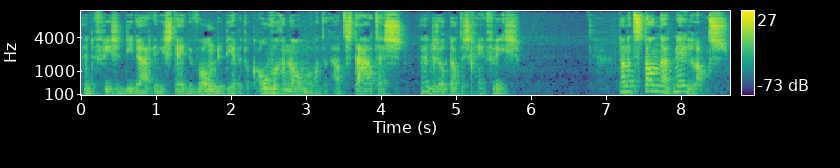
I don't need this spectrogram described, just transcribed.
De Friesen die daar in die steden woonden, die hebben het ook overgenomen, want het had status. Dus ook dat is geen Fries. Dan het standaard Nederlands.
